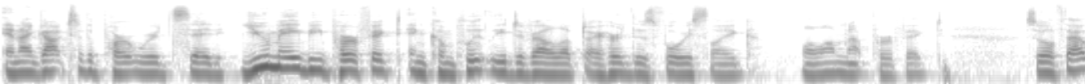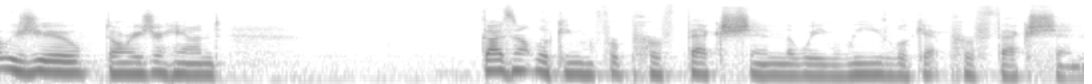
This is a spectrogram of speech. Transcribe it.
and I got to the part where it said, You may be perfect and completely developed. I heard this voice like, Well, I'm not perfect. So if that was you, don't raise your hand. God's not looking for perfection the way we look at perfection.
